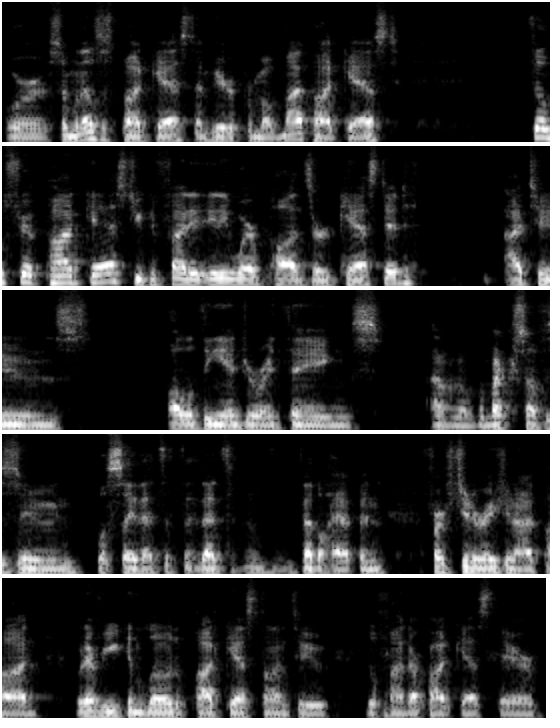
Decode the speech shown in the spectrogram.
or someone else's podcast. I'm here to promote my podcast, Film Strip Podcast. You can find it anywhere pods are casted, iTunes, all of the Android things. I don't know the Microsoft Zune. We'll say that's a th- that's that'll happen. First generation iPod, whatever you can load a podcast onto, you'll find our podcast there.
